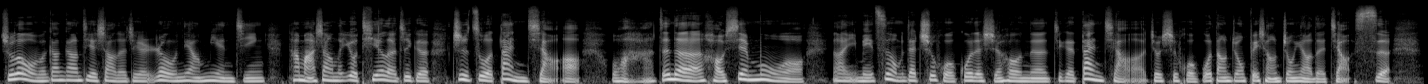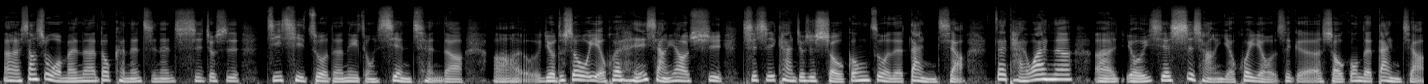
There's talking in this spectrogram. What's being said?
除了我们刚刚介绍的这个肉酿面筋，他马上呢又贴了这个制作蛋饺啊，哇，真的好羡慕哦。哦，那每次我们在吃火锅的时候呢，这个蛋饺啊，就是火锅当中非常重要的角色。那像是我们呢，都可能只能吃就是机器做的那种现成的啊。有的时候我也会很想要去吃吃看，就是手工做的蛋饺。在台湾呢，呃，有一些市场也会有这个手工的蛋饺，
